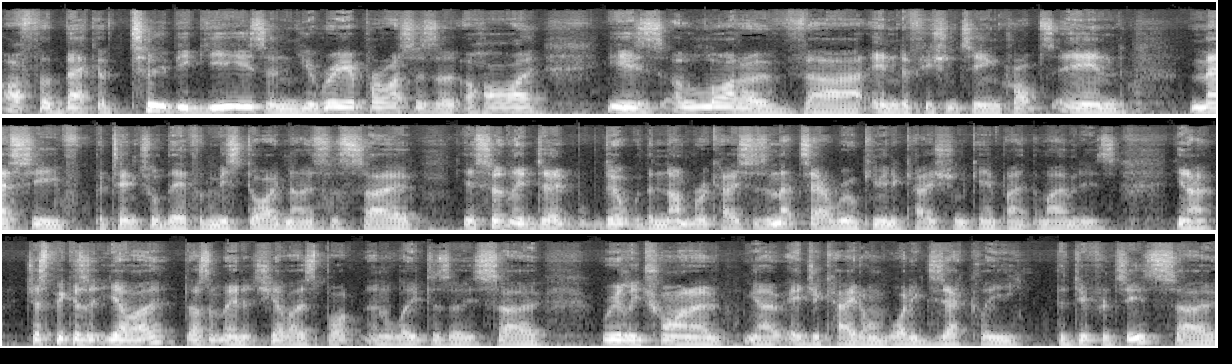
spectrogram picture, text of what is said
off the back of two big years, and urea prices are high. Is a lot of uh, N deficiency in crops and massive potential there for misdiagnosis. So, yeah, certainly de- dealt with a number of cases, and that's our real communication campaign at the moment. Is you know just because it's yellow doesn't mean it's yellow spot and leaf disease. So, really trying to you know educate on what exactly the difference is. So,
